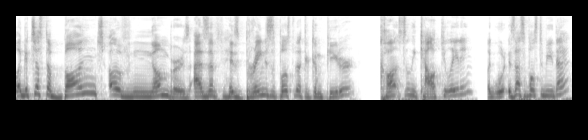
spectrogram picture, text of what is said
Like it's just a bunch of numbers as if his brain is supposed to be like a computer constantly calculating. Like is that supposed to be that?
